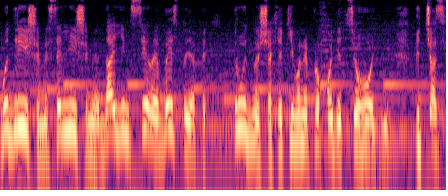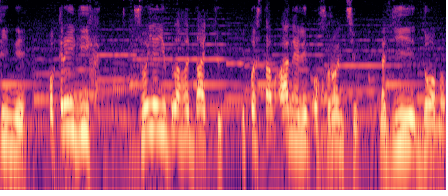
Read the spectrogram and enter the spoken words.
мудрішими, сильнішими. Дай їм сили вистояти в труднощах, які вони проходять сьогодні під час війни. Покрий їх своєю благодаттю і постав ангелів-охоронців над її домом.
